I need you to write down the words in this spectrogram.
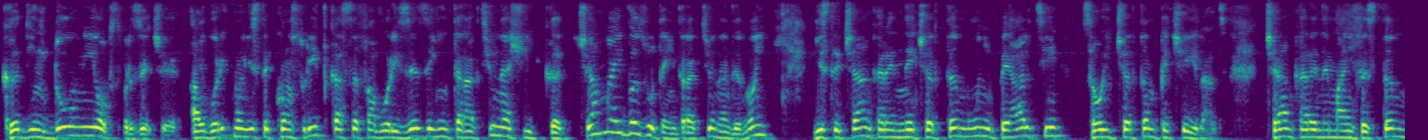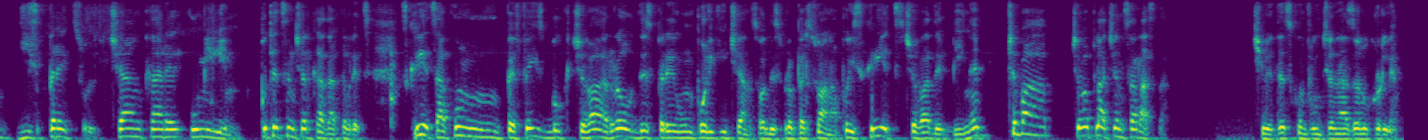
că din 2018 algoritmul este construit ca să favorizeze interacțiunea și că cea mai văzută interacțiune de noi este cea în care ne certăm unii pe alții sau îi certăm pe ceilalți, cea în care ne mai manifestăm disprețul, cea în care umilim. Puteți încerca dacă vreți. Scrieți acum pe Facebook ceva rău despre un politician sau despre o persoană, apoi scrieți ceva de bine, ceva ce vă place în țara asta. Și vedeți cum funcționează lucrurile.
